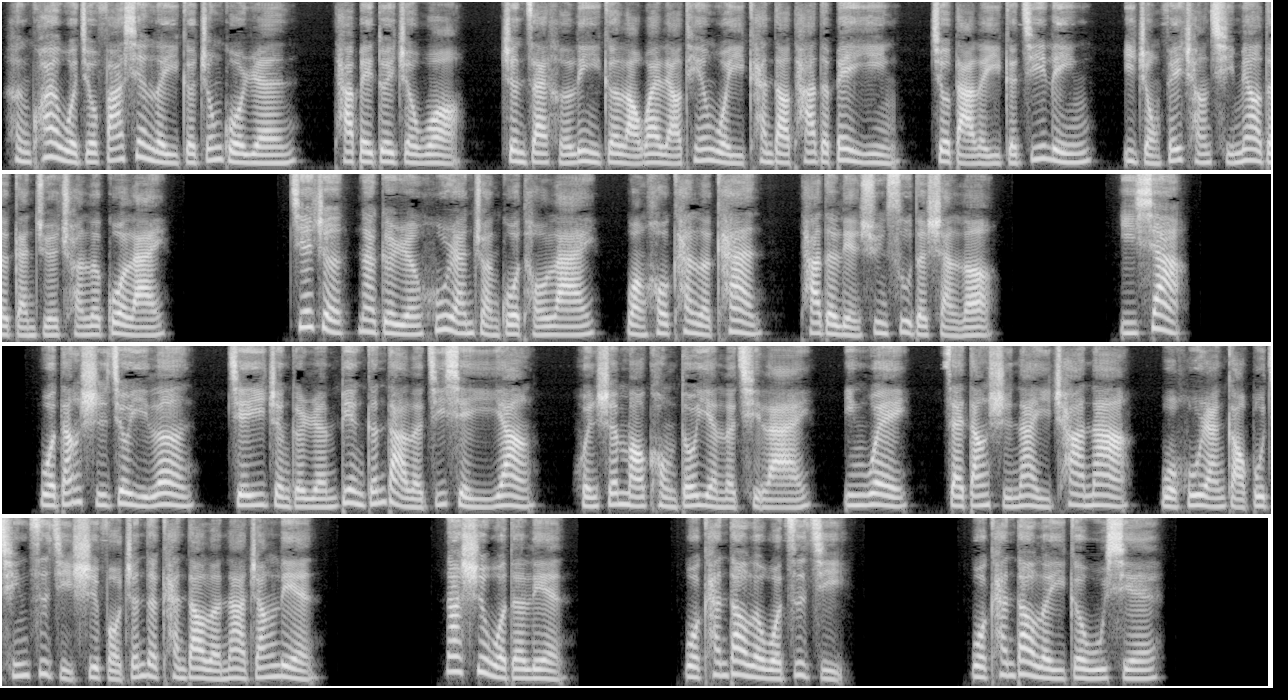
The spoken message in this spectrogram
很快我就发现了一个中国人，他背对着我，正在和另一个老外聊天。我一看到他的背影，就打了一个激灵，一种非常奇妙的感觉传了过来。接着，那个人忽然转过头来，往后看了看，他的脸迅速的闪了一下。我当时就一愣，接一整个人便跟打了鸡血一样，浑身毛孔都演了起来。因为在当时那一刹那，我忽然搞不清自己是否真的看到了那张脸。那是我的脸，我看到了我自己，我看到了一个吴邪。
